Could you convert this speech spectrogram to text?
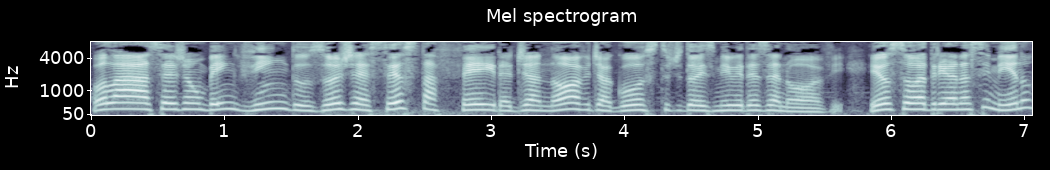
Olá, sejam bem-vindos. Hoje é sexta-feira, dia 9 de agosto de 2019. Eu sou Adriana Simino,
